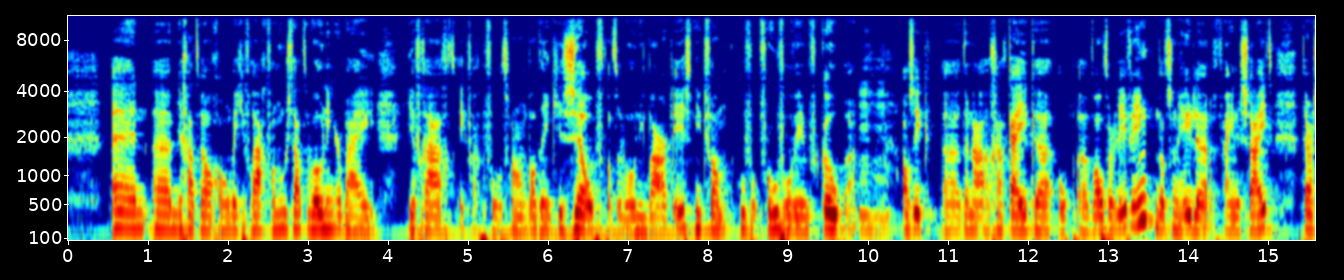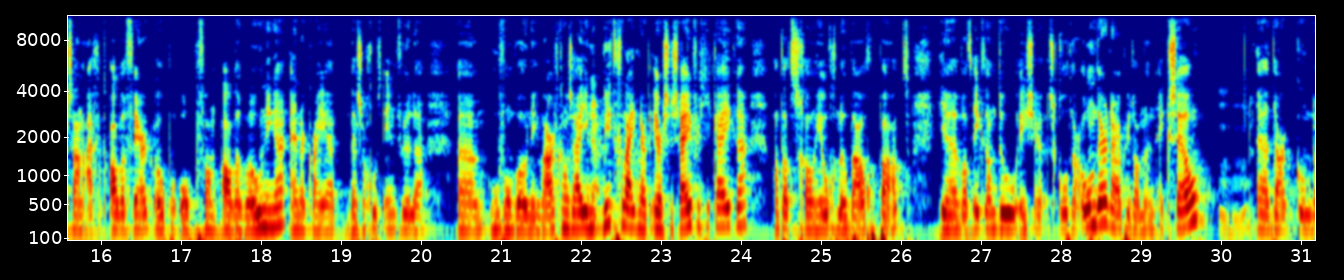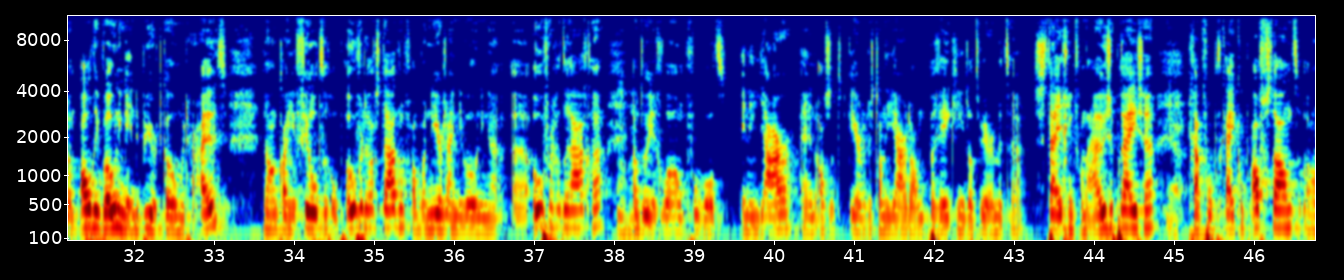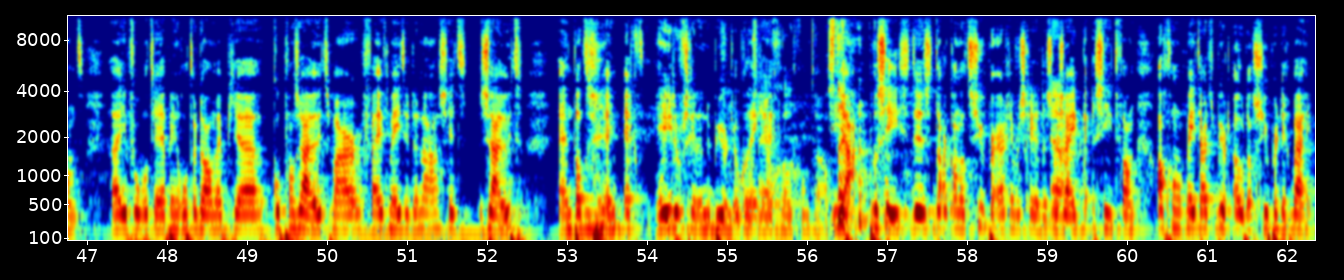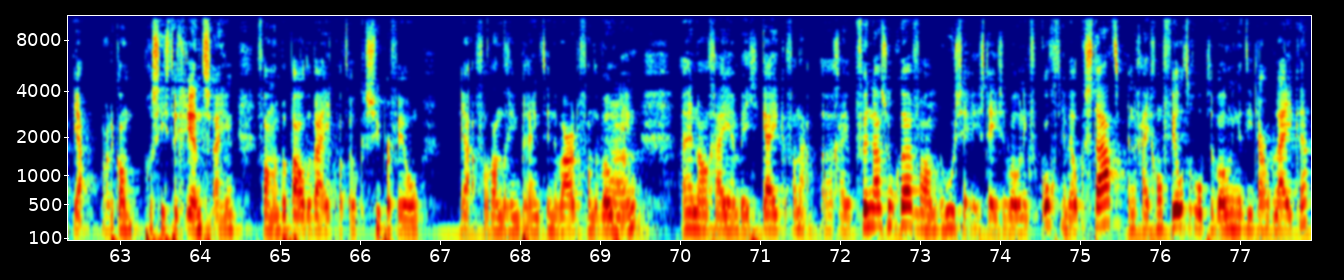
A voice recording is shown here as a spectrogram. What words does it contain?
En ehm, je gaat wel gewoon een beetje vragen van hoe staat de woning erbij? Je vraagt, ik vraag bijvoorbeeld van wat denk je zelf dat de woning waard is? Niet van hoeveel, voor hoeveel wil je hem verkopen. Mhm. Als ik eh, daarna ga kijken op eh, Walter Living, dat is een hele fijne site. Daar staan eigenlijk alle verkopen op van alle woningen. En daar kan je best wel goed invullen ehm, hoeveel een woning waard kan zijn. Je Ja. moet niet gelijk naar het eerste cijfertje kijken, want dat is gewoon heel globaal gepakt. Je, wat ik dan doe, is je scrolt naar onder, daar heb je dan een Excel. Mhm. Eh, daar komen dan al die woningen in de buurt komen eruit. Dan kan je filteren op overdrachtsdatum van wanneer zijn die woningen eh, overgedragen. Mhm. Dan doe je gewoon bijvoorbeeld in een jaar. En als het eerder is dan een jaar, dan bereken je dat weer met de stijging van de huizenprijzen. Ja. Je gaat bijvoorbeeld kijken op afstand. Want eh, je, bijvoorbeeld, je hebt in Rotterdam heb je Kop van Zuid, maar vijf meter daarna zit Zuid. En dat is een echt hele verschillende buurt. Ook al Dat is denk een je, heel groot contrast. ja, precies. Dus daar kan het super erg in verschillen. Dus als jij ziet van 800 meter uit de buurt, oh, dat is super dichtbij. Ja, maar dat kan precies de grens zijn van een bepaalde wijk, wat ook super veel ja, verandering brengt in de waarde van de woning. En dan ga je een beetje kijken van, nou, eh, ga je op funda zoeken van Mhm. hoe ze- is deze woning verkocht, in welke staat. En dan ga je gewoon filteren op de woningen die daarop lijken.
